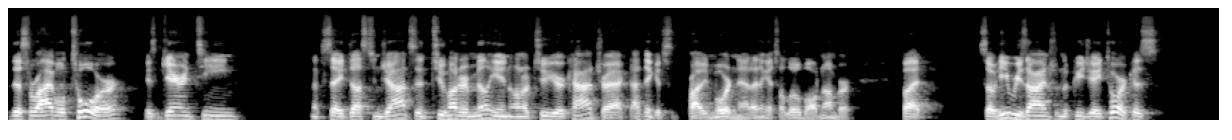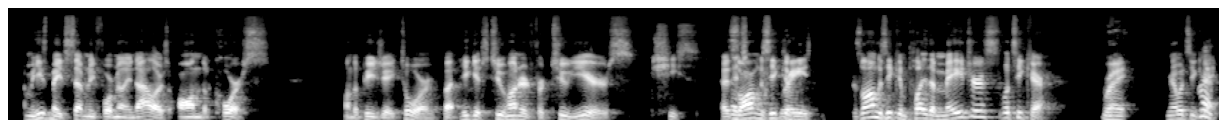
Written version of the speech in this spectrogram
this rival tour is guaranteeing, let's say Dustin Johnson, 200 million on a two-year contract. I think it's probably more than that. I think it's a lowball number. But so he resigns from the PGA Tour because I mean he's made 74 million dollars on the course on the PGA Tour, but he gets 200 for two years. Jeez. As That's long as he crazy. can, as long as he can play the majors, what's he care? Right. You know, what's he care? Right.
